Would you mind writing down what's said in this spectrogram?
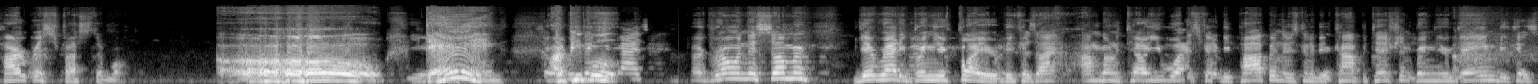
Harvest Festival. Oh, yeah. dang! So are people are growing this summer? Get ready, bring your fire because I I'm going to tell you what it's going to be popping. There's going to be a competition. Bring your game because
